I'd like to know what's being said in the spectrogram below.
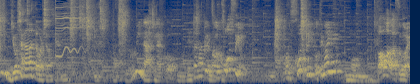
業者かなって思ってますすごいなきなこ。もう出たなこれってます壊すよ壊す一歩手前だよ。もパワーがすごい。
